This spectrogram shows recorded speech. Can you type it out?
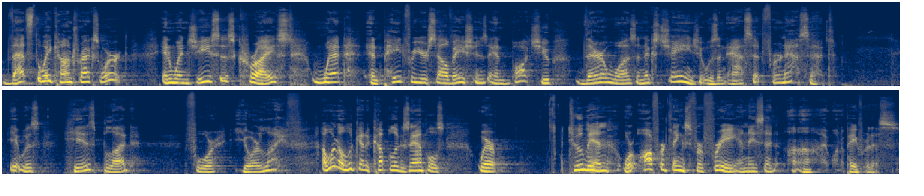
That's the way contracts work. And when Jesus Christ went and paid for your salvations and bought you, there was an exchange. It was an asset for an asset. It was his blood for your life. I want to look at a couple examples where two men were offered things for free and they said, uh uh-uh, uh I want to pay for this.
